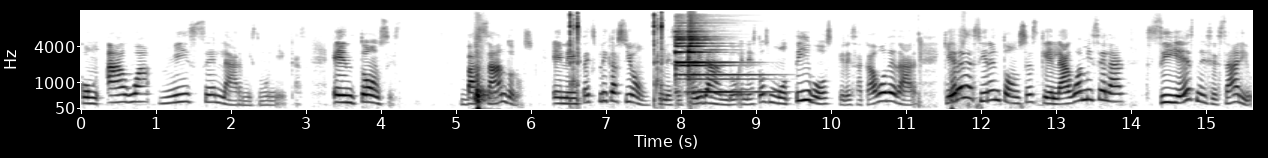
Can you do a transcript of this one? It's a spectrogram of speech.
Con agua micelar, mis muñecas. Entonces, basándonos en esta explicación que les estoy dando, en estos motivos que les acabo de dar, quiere decir entonces que el agua micelar sí es necesario.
